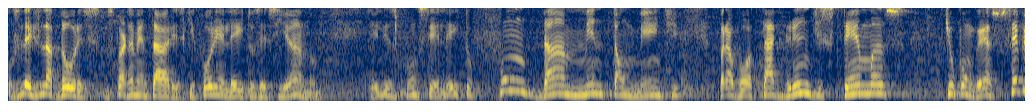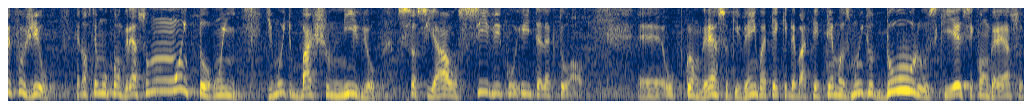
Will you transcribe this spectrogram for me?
os legisladores, os parlamentares que forem eleitos esse ano, eles vão ser eleitos fundamentalmente para votar grandes temas que o Congresso sempre fugiu. Porque nós temos um Congresso muito ruim, de muito baixo nível social, cívico e intelectual. É, o Congresso que vem vai ter que debater temas muito duros que esse Congresso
